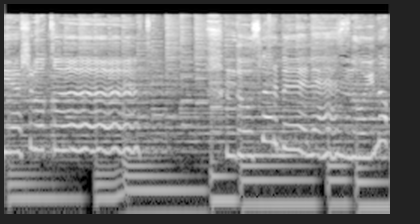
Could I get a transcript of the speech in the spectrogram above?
яш вақыт достар белән уйнап көліп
